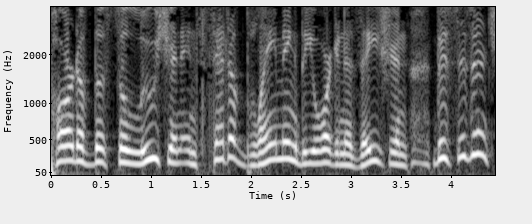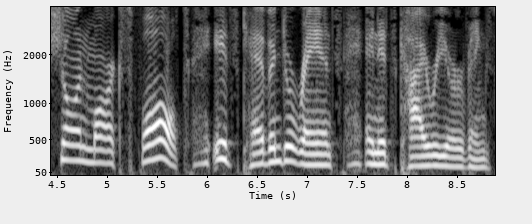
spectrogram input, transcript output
part of the solution. Instead of blaming the organization, this isn't Sean Marks' fault. It's Kevin Durant's and it's Kyrie Irving's.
